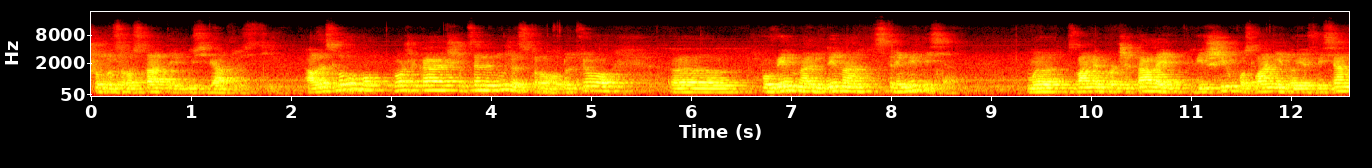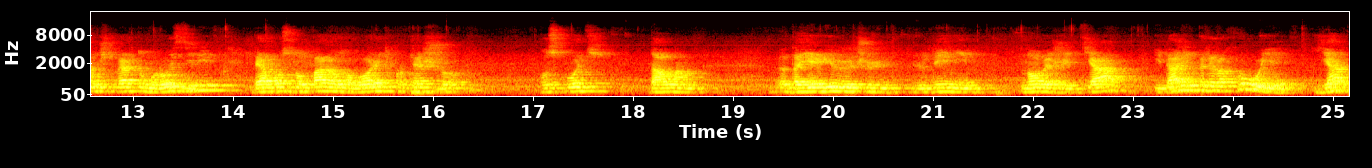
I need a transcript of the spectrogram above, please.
щоб зростати у святості. Але Слово Боже каже, що це не дуже строго. До цього е, повинна людина стремитися. Ми з вами прочитали вірші в посланні до Єфесян у 4 розділі, де апостол Павел говорить про те, що Господь дав нам, дає віруючій людині нове життя і далі перераховує, як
